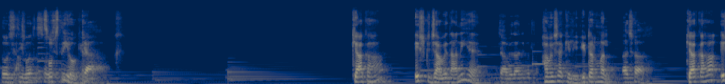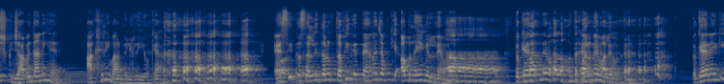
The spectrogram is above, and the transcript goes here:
सोचती हो तो सोचती सोचती हो क्या? क्या? क्या कहा? इश्क जावेदानी है? जावेदानी मतलब? हमेशा के लिए इटरनल। अच्छा। क्या कहा? इश्क जावेदानी है? आखिरी बार मिल रही हो क्या? ऐसी तसल्ली तो लोग तभी देते हैं ना जबकि अब नहीं मिलने हाँ वाला। हाँ हाँ हाँ हाँ तो कह रहे- मरने वाला होता है। मरने वाले होते हैं। तो कह रहे हैं कि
